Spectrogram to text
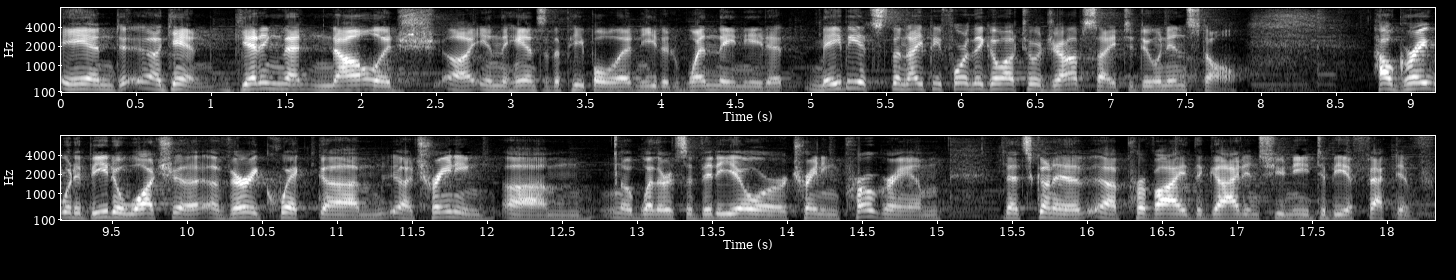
And again, getting that knowledge uh, in the hands of the people that need it when they need it. Maybe it's the night before they go out to a job site to do an install. How great would it be to watch a, a very quick um, uh, training, um, whether it's a video or a training program, that's going to uh, provide the guidance you need to be effective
